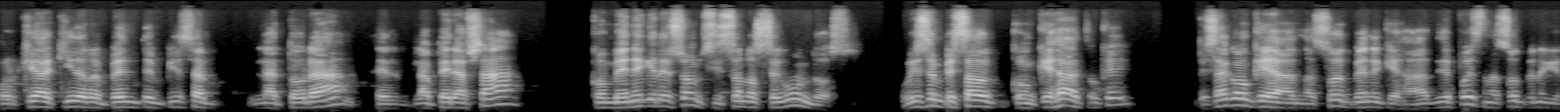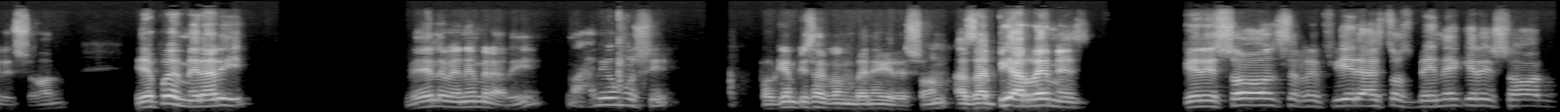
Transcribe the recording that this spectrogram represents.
¿por qué aquí de repente empieza la Torah, la Perashá, con Bene Gereshon, si son los segundos? Hubiese empezado con Kehat, ¿ok? Empezar con Kehat, Nasot Bene y después Nasot Bene Gereshon, y después Merari. Vele Bene Merari, Mario Mushi. ¿Por qué empieza con Bene Gereshon? Azalpia Remes, Gerezón se refiere a estos Bene Gerezón,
